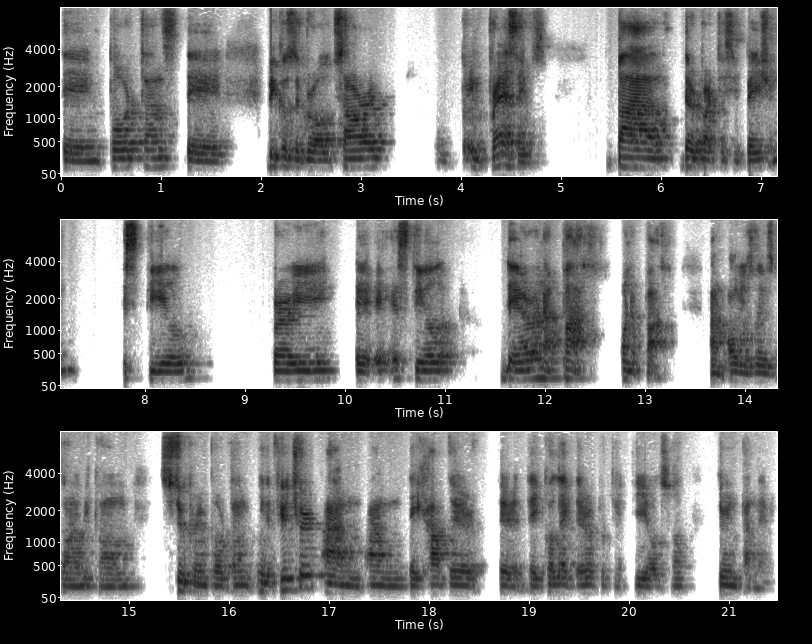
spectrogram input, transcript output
the importance, the because the growths are impressive, but their participation is still very, eh, eh, is still they are on a path, on a path, and obviously it's going to become super important in the future, and and they have their, their they collect their opportunity also during pandemic.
